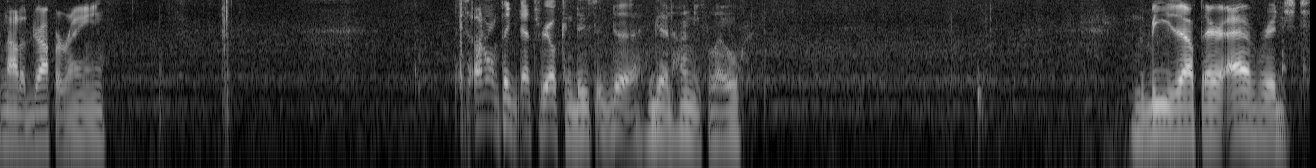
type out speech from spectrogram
not a drop of rain. So I don't think that's real conducive to a good honey flow. the bees out there averaged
